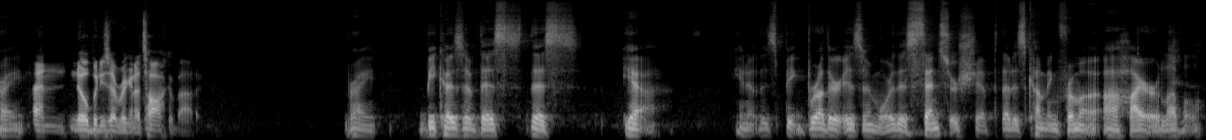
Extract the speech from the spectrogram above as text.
Right. And nobody's ever going to talk about it. Right. Because of this, this, yeah, you know, this big brotherism or this censorship that is coming from a, a higher level.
